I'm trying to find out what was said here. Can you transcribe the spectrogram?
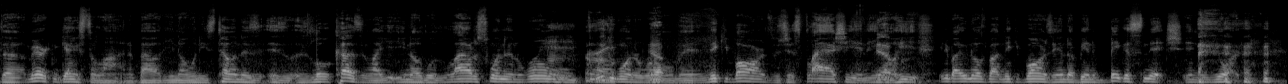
the American Gangster line about you know when he's telling his, his, his little cousin like you know the loudest one in the room, mm, one in the room, yep. and Nicky Barnes was just flashy, and you yep. know he anybody who knows about Nicky Barnes, he ended up being the biggest snitch in New York.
